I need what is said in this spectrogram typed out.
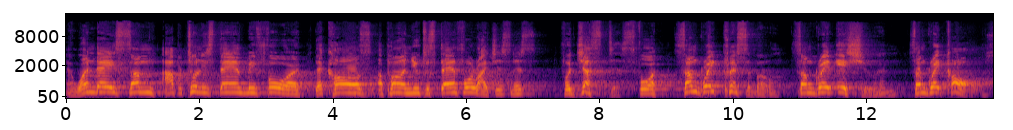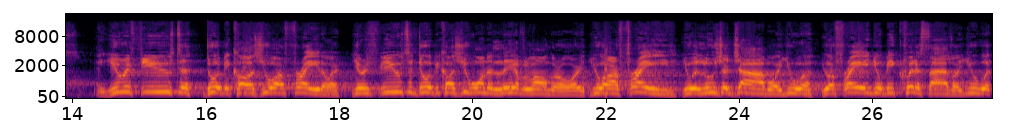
And one day some opportunity stands before that calls upon you to stand for righteousness, for justice, for some great principle, some great issue, and some great cause and you refuse to do it because you are afraid or you refuse to do it because you want to live longer or you are afraid you will lose your job or you are you're afraid you'll be criticized or you would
